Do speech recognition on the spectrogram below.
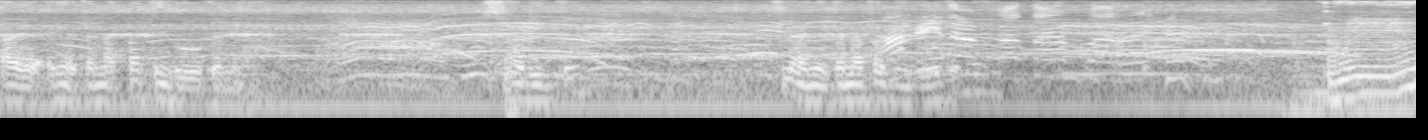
ayah ya kenapa tinggal bukan ya? nih itu. Kenapa tinggal Mm-hmm.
